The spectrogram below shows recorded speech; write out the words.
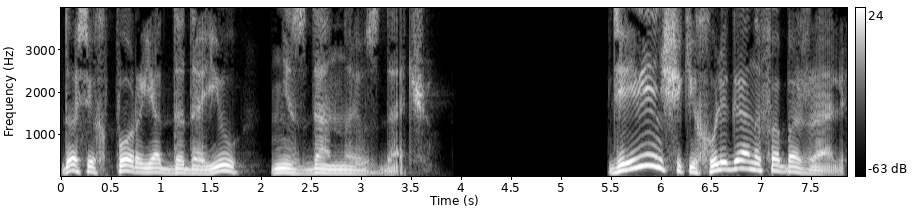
до сих пор я додаю незданную сдачу. Деревенщики хулиганов обожали.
